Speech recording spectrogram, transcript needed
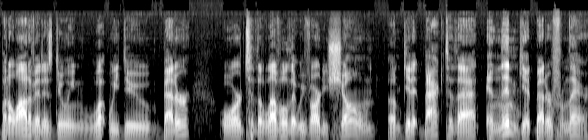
but a lot of it is doing what we do better or to the level that we've already shown, um, get it back to that, and then get better from there.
